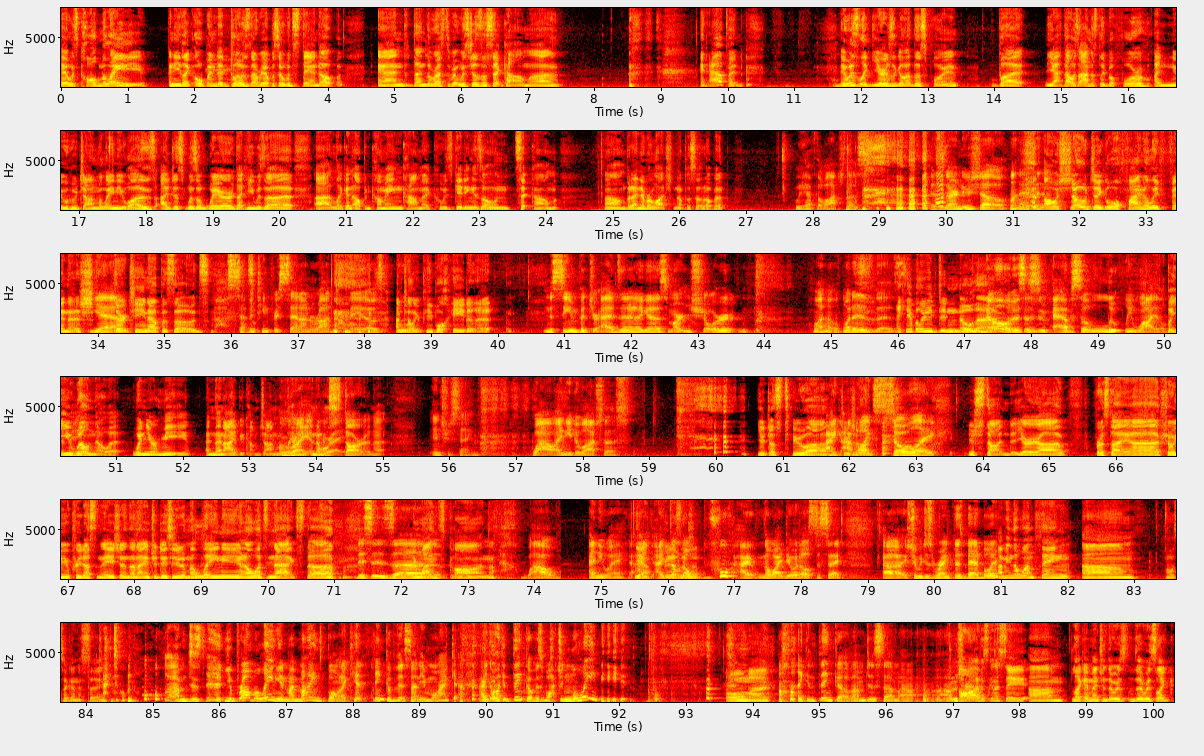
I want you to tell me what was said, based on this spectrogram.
It was called Mulaney, and he like opened and closed every episode with stand up, and then the rest of it was just a sitcom. Uh, it happened. It was like years ago at this point, but yeah, that was honestly before I knew who John Mulaney was. I just was aware that he was a uh, like an up and coming comic who was getting his own sitcom. Um, but I never watched an episode of it. We have to watch this. this is our new show. Our show Jacob will finally finish. Yeah. 13 episodes. Seventeen percent on Rotten Tomatoes. I'm telling you, people hated it. Nasim Pedrad's in it, I guess. Martin Short. what, what is this? I can't believe you didn't know that. no, this is absolutely wild. But you me. will know it when you're me, and then I become John Mulaney, Right, and then we'll right. star in it. Interesting. wow, I need to watch this. You're just too. Uh, I, shocked. like so like You're stunned. You're. Uh, first, I uh, show you predestination, then I introduce you to Mulaney. You know what's next? Uh, this is uh your mind's gone. wow. Anyway, Yeah, I, I don't know. Whew, I have no idea what else to say. Uh, should we just rank this bad boy? I mean, the one thing. Um, what was I gonna say? I don't know. I'm just you brought Mulaney and my mind's blown. I can't think of this anymore. I, can't, I all I can think of is watching Mulaney. Oh my. all I can think of. I'm just um, uh, I'm. Oh, I was gonna say, um, like I mentioned, there was there was like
